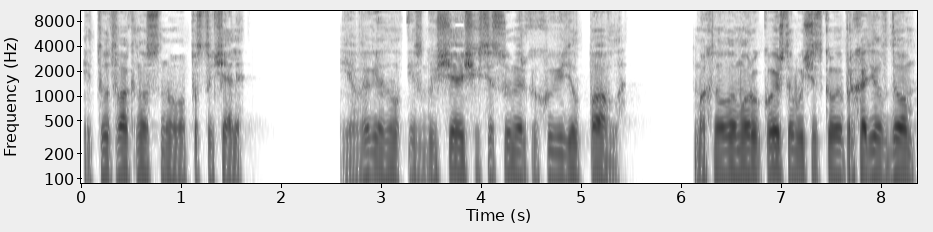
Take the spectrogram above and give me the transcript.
И тут в окно снова постучали. Я выглянул и в сгущающихся сумерках увидел Павла. Махнул ему рукой, чтобы участковый проходил в дом.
